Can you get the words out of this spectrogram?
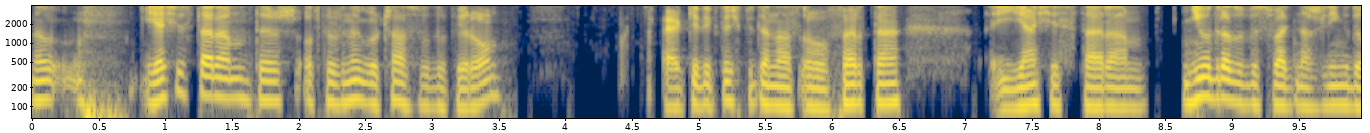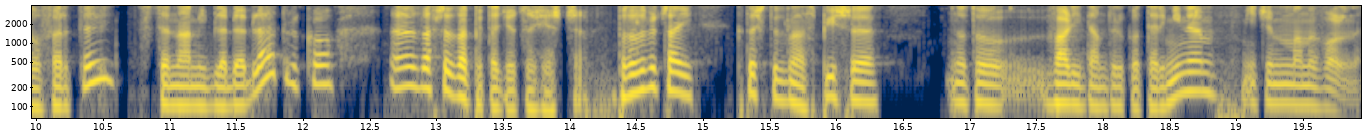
No, ja się staram też od pewnego czasu dopiero, e, kiedy ktoś pyta nas o ofertę, ja się staram nie od razu wysłać nasz link do oferty z cenami bla bla bla, tylko e, zawsze zapytać o coś jeszcze. Bo zazwyczaj ktoś, kto do nas pisze, no to wali tam tylko terminem i czym mamy wolne.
